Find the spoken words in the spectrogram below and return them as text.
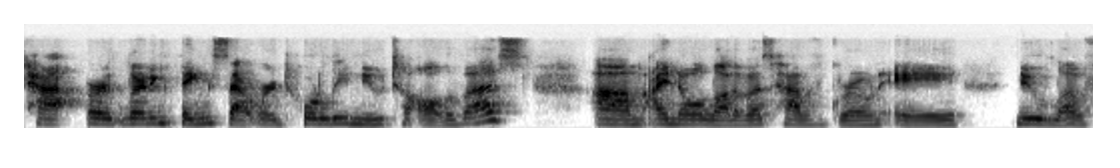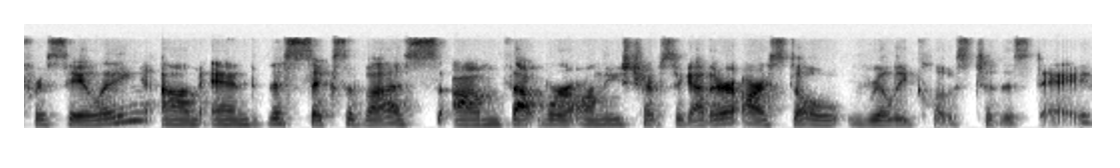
ta- or learning things that were totally new to all of us. Um, i know a lot of us have grown a new love for sailing. Um, and the six of us um, that were on these trips together are still really close to this day.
